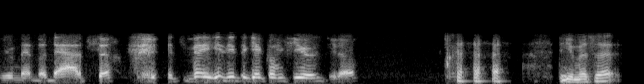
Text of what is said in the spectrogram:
you remember that. So it's very easy to get confused. You know. Do you miss it?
